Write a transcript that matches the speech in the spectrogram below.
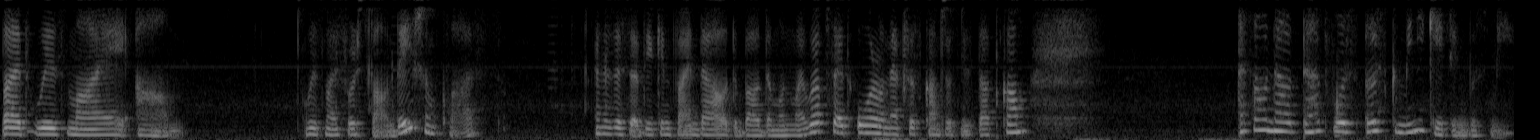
But with my um, with my first foundation class, and as I said, you can find out about them on my website or on accessconsciousness.com. I found out that was Earth communicating with me.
